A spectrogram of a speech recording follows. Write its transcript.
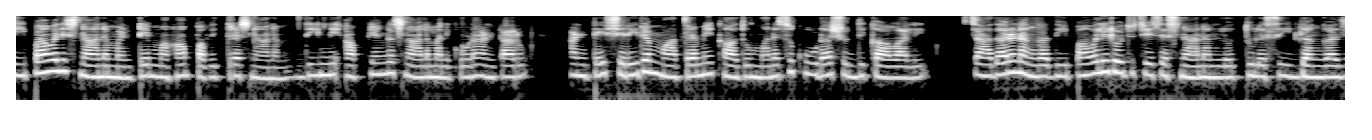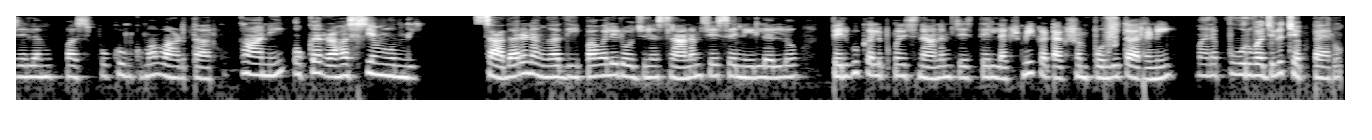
దీపావళి స్నానం అంటే మహా పవిత్ర స్నానం. దీన్ని అప్యంగ స్నానం అని కూడా అంటారు. అంటే శరీరం మాత్రమే కాదు మనసు కూడా శుద్ధి కావాలి. సాధారణంగా దీపావళి రోజు చేసే స్నానంలో తులసి గంగాజలం పసుపు కుంకుమ వాడతారు. కానీ ఒక రహస్యం ఉంది. సాధారణంగా దీపావళి రోజున స్నానం చేసే నీళ్ళల్లో పెరుగు కలుపుకొని స్నానం చేస్తే లక్ష్మీ కటాక్షం పొందుతారని మన పూర్వజులు చెప్పారు.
